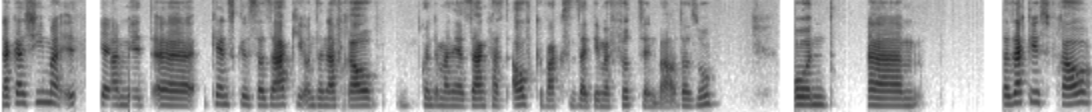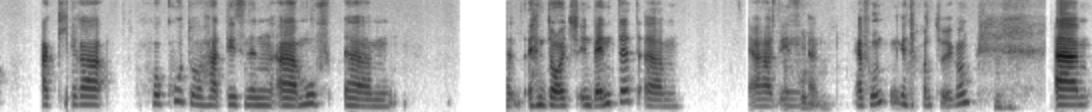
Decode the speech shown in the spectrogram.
Nakashima ist ja mit äh, Kensuke Sasaki und seiner Frau, könnte man ja sagen, fast aufgewachsen, seitdem er 14 war oder so. Und ähm, Sasakis Frau Akira Hokuto hat diesen äh, Move ähm, in Deutsch invented. Ähm, er hat ihn erfunden, äh, erfunden genau, Entschuldigung. ähm,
